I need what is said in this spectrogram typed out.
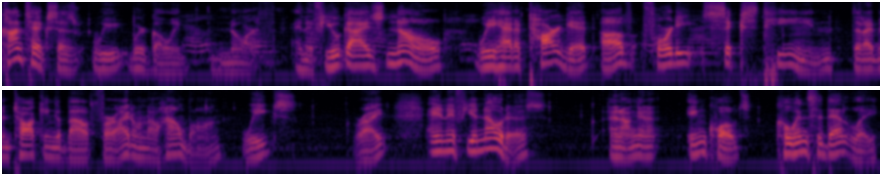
context says we, we're going north. And if you guys know, we had a target of 4016 that I've been talking about for I don't know how long, weeks, right? And if you notice, and I'm going to, in quotes, coincidentally,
